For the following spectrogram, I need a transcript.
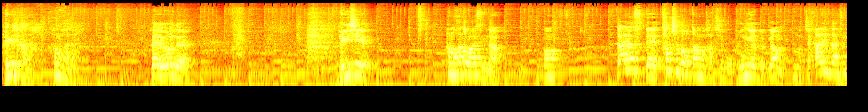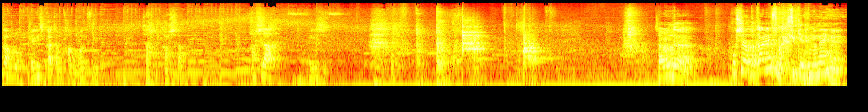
120 가자. 한번 가자. 그래, 여러분들. 120 한번 하도록 하겠습니다. 어 깔렸을 때 탈출법도 한번 같이 뭐 공유해볼 겸 한번 진짜 깔린다는 생각으로 120까지 한번 가도록 하겠습니다. 자 갑시다. 갑시다. 120. 자 여러분들 혹시라도 깔릴 수가 있기 때문에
